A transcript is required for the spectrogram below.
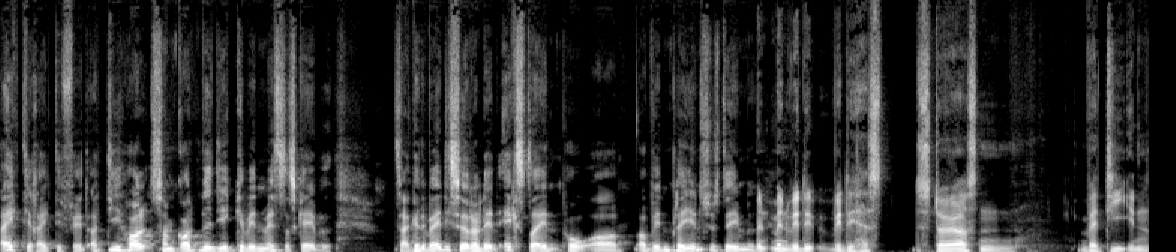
rigtig, rigtig fedt. Og de hold, som godt ved, at de ikke kan vinde mesterskabet, så kan det være, at de sætter lidt ekstra ind på at, at vinde play-in-systemet. Men, men vil, det, vil det have større sådan værdi end,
